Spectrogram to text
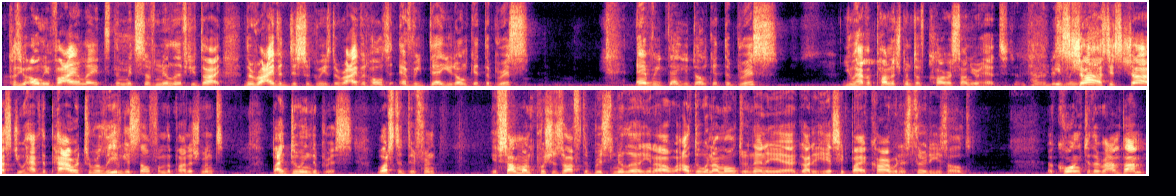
because you only violate the mitzvah of milah if you die. The Ravid disagrees. The Ravid holds every day you don't get the bris. Every day you don't get the bris, you have a punishment of chorus on your head. It's just, it's just you have the power to relieve yourself from the punishment by doing the bris. What's the difference? If someone pushes off the bris milah, you know, I'll do when I'm older, and then he uh, got he gets hit by a car when he's 30 years old. According to the Rambam,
